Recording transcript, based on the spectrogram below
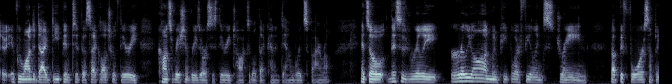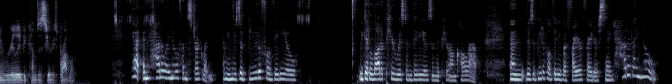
if we wanted to dive deep into the psychological theory conservation of resources theory talks about that kind of downward spiral. And so this is really early on when people are feeling strain but before something really becomes a serious problem. Yeah and how do i know if i'm struggling? I mean there's a beautiful video we did a lot of peer wisdom videos in the Peer on Call app. And there's a beautiful video of a firefighter saying, How did I know?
